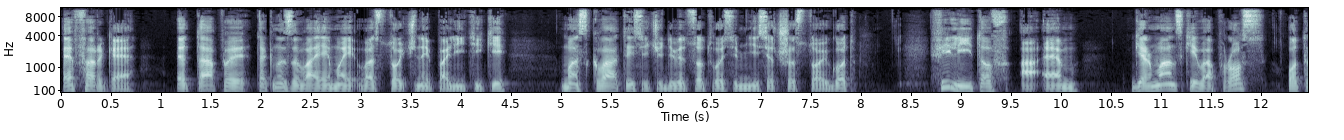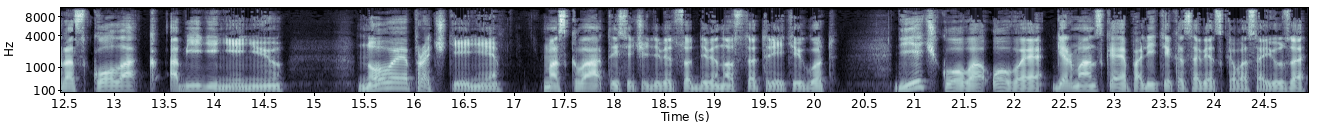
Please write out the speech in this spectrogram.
ФРГ. Этапы так называемой «восточной политики», Москва, 1986 год. Филитов А.М. Германский вопрос от раскола к объединению. Новое прочтение. Москва, 1993 год. Дьячкова О.В. Германская политика Советского Союза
